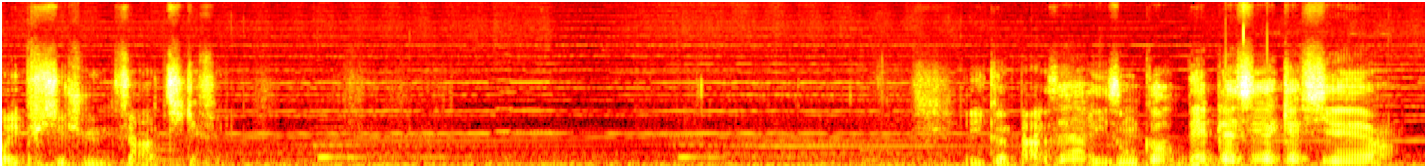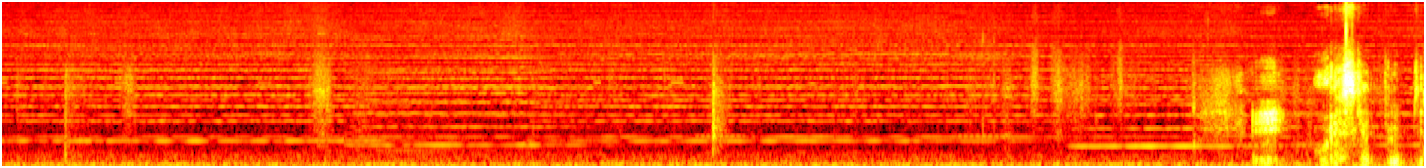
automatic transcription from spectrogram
On prend ses pas en boîte et dans la garde. Ils doivent être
